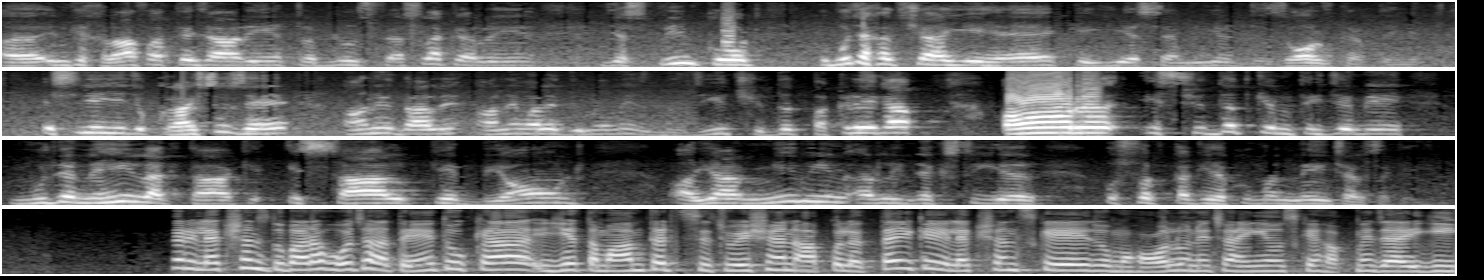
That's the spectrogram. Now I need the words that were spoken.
ان کے خلاف آتے جا رہے ہیں ٹریبیونلز فیصلہ کر رہے ہیں یا سپریم کورٹ تو مجھے خدشہ یہ ہے کہ یہ اسمبلیاں ڈیزالو کر دیں گے۔ اس لیے یہ جو کرائسس ہے آنے آنے والے دنوں میں مزید شدت پکڑے گا۔ اور اس شدت کے نتیجے میں مجھے نہیں لگتا کہ اس سال کے بیونڈ یا maybe in early next year اس وقت تک یہ حکومت نہیں چل سکے اگر الیکشنز دوبارہ ہو جاتے ہیں تو کیا یہ تمام تر سچویشن آپ کو لگتا ہے کہ الیکشنز کے جو ماحول ہونے چاہیے اس کے حق میں جائے گی؟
